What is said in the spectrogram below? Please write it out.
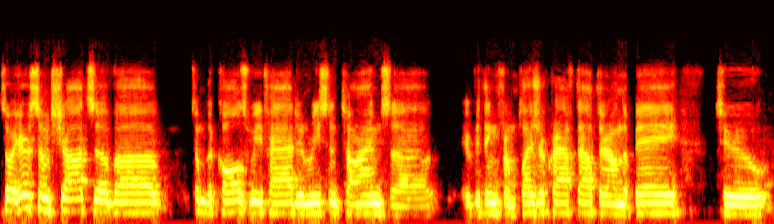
So here's some shots of uh, some of the calls we've had in recent times. Uh, everything from pleasure craft out there on the bay to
